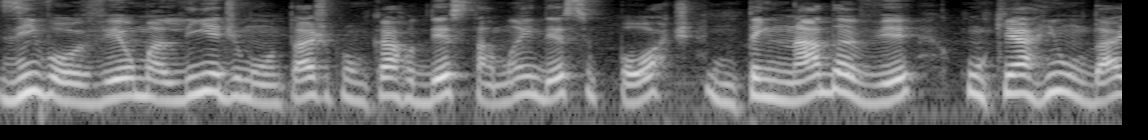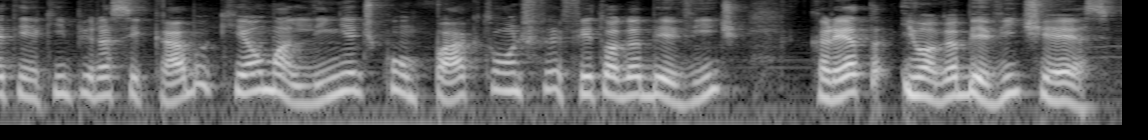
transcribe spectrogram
desenvolver uma linha de montagem para um carro desse tamanho, desse porte. Não tem nada a ver com o que a Hyundai tem aqui em Piracicaba, que é uma linha de compacto onde foi feito o HB20 Creta e o HB20S.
